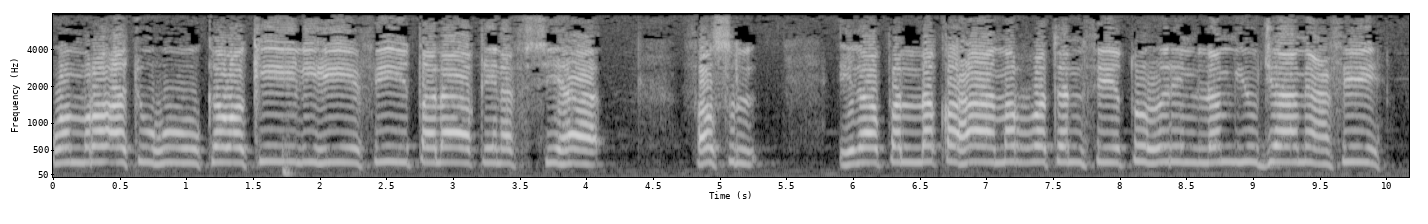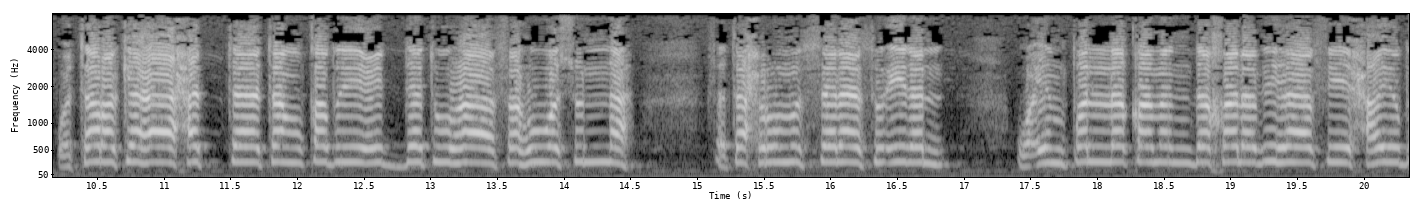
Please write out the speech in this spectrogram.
وامرأته كوكيله في طلاق نفسها. فصل. إذا طلقها مرة في طهر لم يجامع فيه وتركها حتى تنقضي عدتها فهو سنة فتحرم الثلاث إذا وإن طلق من دخل بها في حيض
